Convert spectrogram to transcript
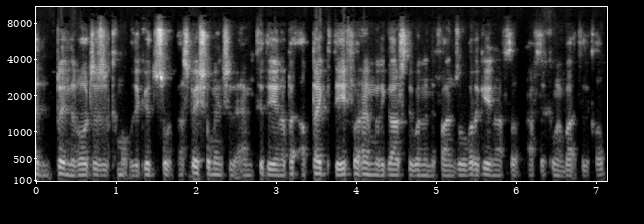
and Brendan Rodgers has come up with a good, so a special mention to him today, and a, a big day for him with regards to winning the fans over again after after coming back to the club.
